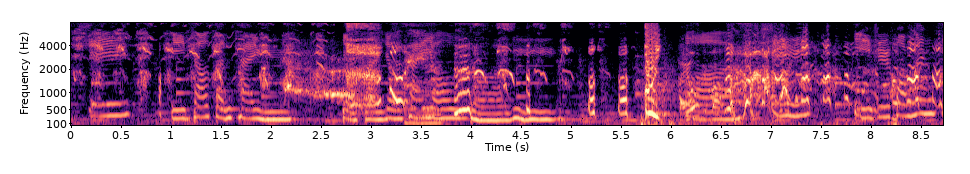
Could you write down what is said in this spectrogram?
是一条酸菜鱼，又酸又菜又多余。我是一只黄焖鸡。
